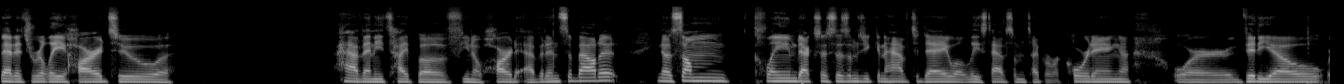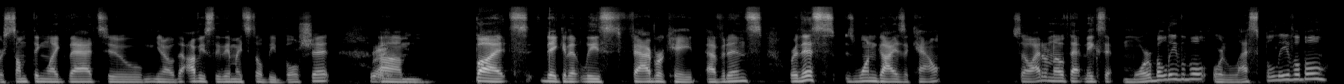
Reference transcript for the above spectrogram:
that it's really hard to have any type of you know hard evidence about it you know some claimed exorcisms you can have today will at least have some type of recording or video or something like that to you know the, obviously they might still be bullshit Right. um but they could at least fabricate evidence where this is one guy's account so i don't know if that makes it more believable or less believable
